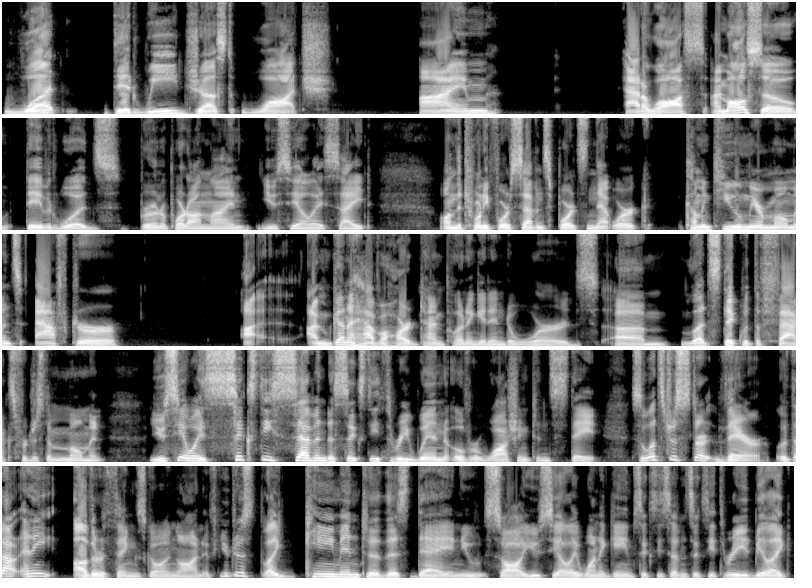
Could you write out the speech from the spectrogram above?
What did we just watch? I'm at a loss. I'm also David Woods, Bruin Report Online, UCLA site, on the 24 7 Sports Network, coming to you mere moments after. I, I'm going to have a hard time putting it into words. Um, let's stick with the facts for just a moment. UCLA's 67 to 63 win over Washington State. So let's just start there without any other things going on. If you just like came into this day and you saw UCLA won a game 67-63, you'd be like,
